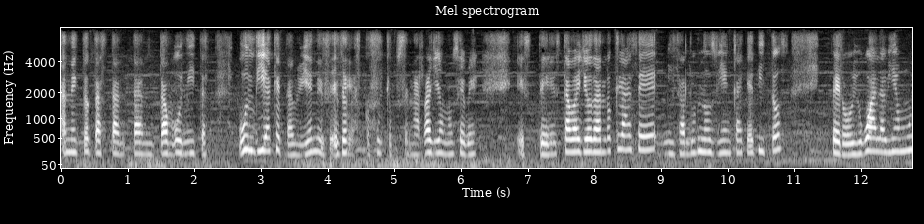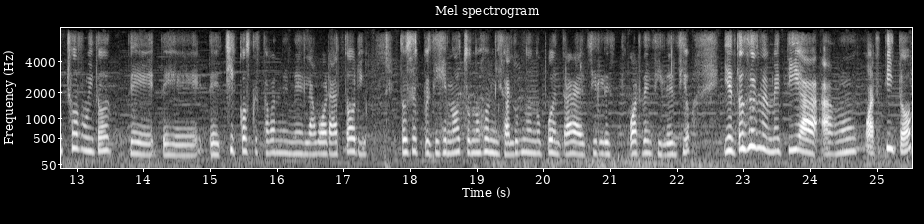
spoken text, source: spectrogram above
anécdotas tan, tan, tan bonitas un día que también es, es, de las cosas que pues en la radio no se ve. Este, estaba yo dando clase, mis alumnos bien calladitos, pero igual había mucho ruido de, de, chicos que estaban en el laboratorio. Entonces pues dije, no, estos no son mis alumnos, no puedo entrar a decirles guarden silencio. Y entonces me metí a un cuartito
